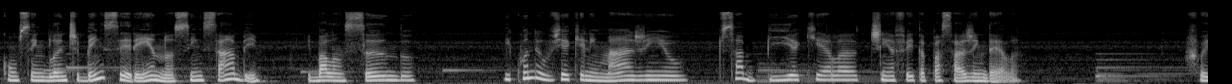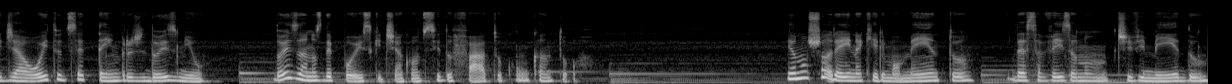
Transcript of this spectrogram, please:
com um semblante bem sereno, assim, sabe? E balançando. E quando eu vi aquela imagem, eu sabia que ela tinha feito a passagem dela. Foi dia 8 de setembro de 2000, dois anos depois que tinha acontecido o fato com o cantor. Eu não chorei naquele momento, dessa vez eu não tive medo,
